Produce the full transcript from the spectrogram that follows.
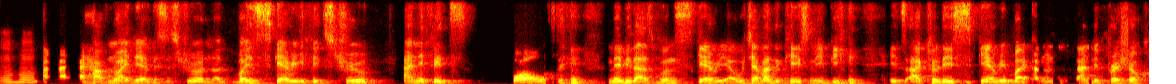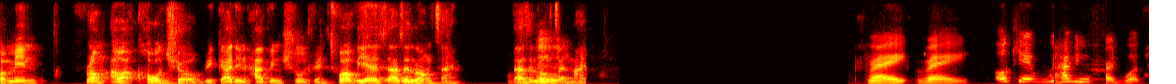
Mm-hmm. I, I, have no idea if this is true or not, but it's scary if it's true. And if it's false, maybe that's even scarier. Whichever the case may be, it's actually scary, but I can understand the pressure coming from our culture regarding having children. 12 years, that's a long time. That's a long mm. time. Right, right. Okay, we, having heard what's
